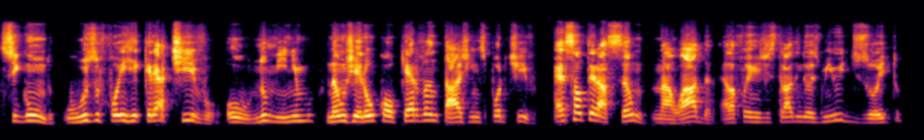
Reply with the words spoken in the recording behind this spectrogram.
Segundo, o uso foi recreativo ou, no mínimo, não gerou qualquer vantagem esportiva. Essa alteração na WADA ela foi registrada em 2018,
